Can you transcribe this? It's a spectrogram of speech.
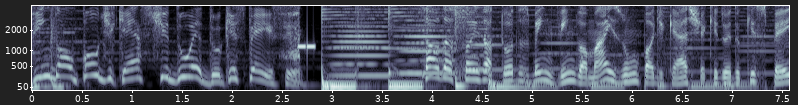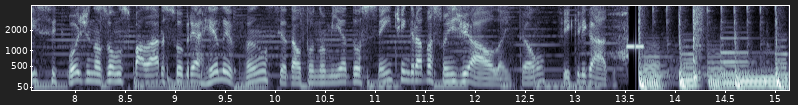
Bem-vindo ao podcast do Educa Space. Saudações a todos, bem-vindo a mais um podcast aqui do Eduque Space. Hoje nós vamos falar sobre a relevância da autonomia docente em gravações de aula, então fique ligado.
